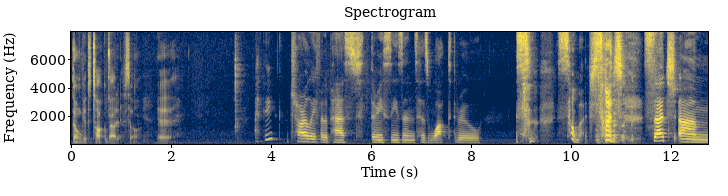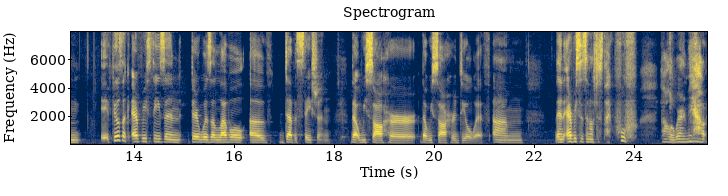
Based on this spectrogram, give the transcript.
don't get to talk about it. So, yeah. I think Charlie, for the past three seasons, has walked through so much, such, such. Um, it feels like every season there was a level of devastation that we saw her that we saw her deal with. Um, and every season I was just like, whew, y'all are wearing me out.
